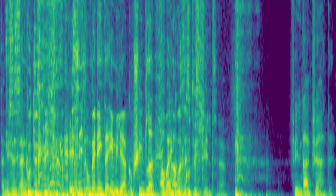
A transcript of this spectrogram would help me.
dann ist, ist es ein, ein gutes Bild. ist nicht unbedingt der Emil Jakob Schindler, aber ein, aber gutes, ein gutes, Bild. Bild Vielen Dank für heute.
